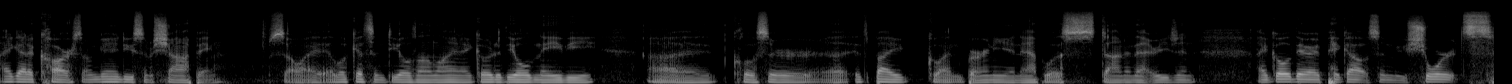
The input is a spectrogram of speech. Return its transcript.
I got a car, so I'm gonna do some shopping. So I, I look at some deals online. I go to the Old Navy, uh, closer. Uh, it's by Glen Burnie, Annapolis, down in that region. I go there. I pick out some new shorts.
